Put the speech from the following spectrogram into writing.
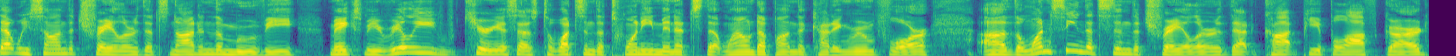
that we saw in the trailer that's not in the movie. Makes me really curious as to what's in the 20 minutes that wound up on the cutting room floor. Uh, the one scene that's in the trailer that caught people off guard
